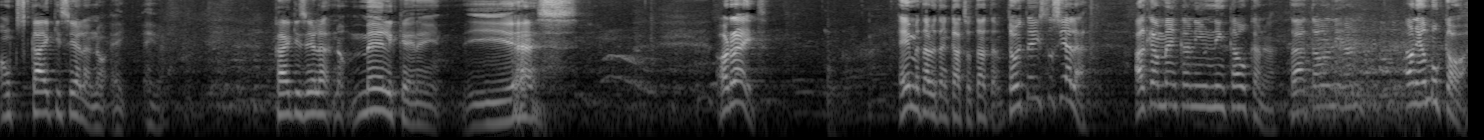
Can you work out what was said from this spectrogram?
Onks kaikki siellä? No ei, ei. Kaikki siellä? No melkein ei. Yes. Alright. Ei me tarvitaan katsoa tätä. Te istu siellä. Älkää menkää niin, niin kaukana. Tää, tää, on ihan, tää on ihan mukava.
